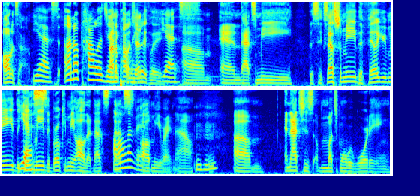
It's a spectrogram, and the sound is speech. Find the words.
all the time. yes. Unapologetically. unapologetically. Yes. Um, and that's me, the successful me, the failure me, the Yes. good me, the broken me, all that. That's that's All all, of it. me right now. mm-hmm. Um, and that's just a much more rewarding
